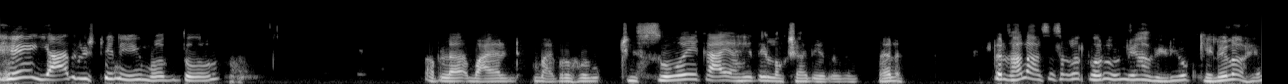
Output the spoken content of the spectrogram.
हे या दृष्टीने मग तो आपला वायर मायक्रोफोनची सोय काय आहे ते लक्षात येत है ना? तर झालं असं सगळं करून मी हा व्हिडिओ केलेला आहे.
